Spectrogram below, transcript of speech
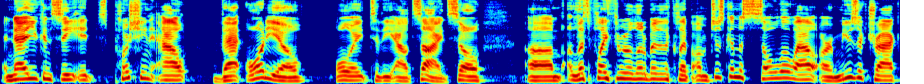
and now you can see it's pushing out that audio all the way to the outside. So um, let's play through a little bit of the clip. I'm just going to solo out our music track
